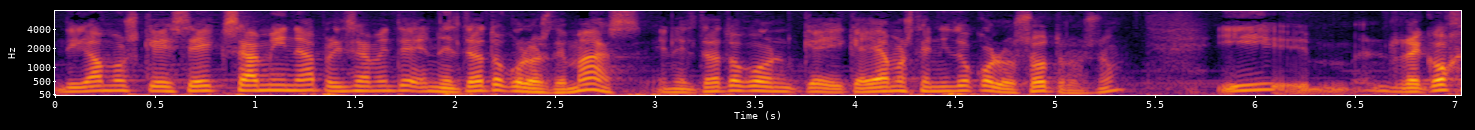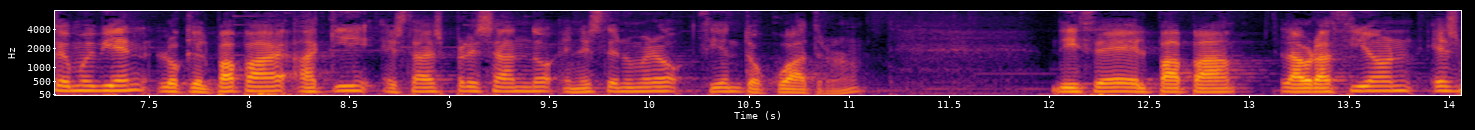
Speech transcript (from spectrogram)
digamos que se examina precisamente en el trato con los demás, en el trato con que, hayamos tenido con los otros, ¿no? Y recoge muy bien lo que el Papa aquí está expresando en este número 104, ¿no? Dice el Papa, la oración es,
